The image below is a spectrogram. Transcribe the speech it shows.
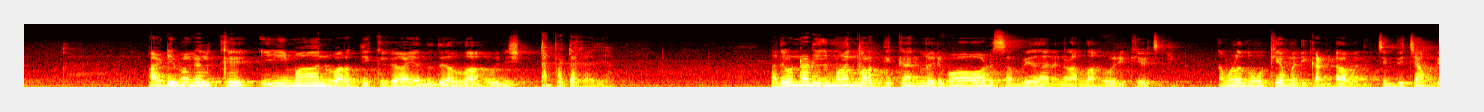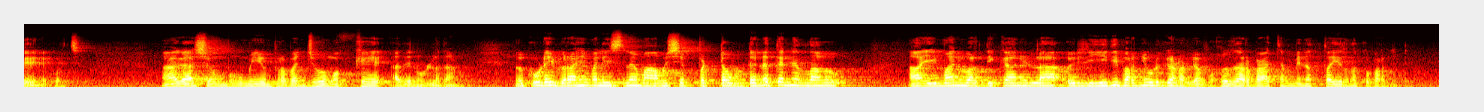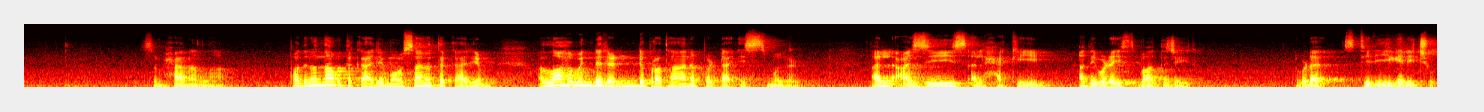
അടിമകൾക്ക് ഈമാൻ വർദ്ധിക്കുക എന്നത് അള്ളാഹുവിന് ഇഷ്ടപ്പെട്ട കാര്യമാണ്. അതുകൊണ്ടാണ് ഈമാൻ വർദ്ധിക്കാനുള്ള ഒരുപാട് സംവിധാനങ്ങൾ അള്ളാഹു ഒരുക്കി വെച്ചിട്ടുണ്ട്. നമ്മൾ നോക്കിയാൽ മതി കണ്ടാൽ മതി ചിന്തിച്ചാൽ മതി അതിനെക്കുറിച്ച്. ആകാശവും ഭൂമിയും പ്രപഞ്ചവും ഒക്കെ അതിനുള്ളതാണ്. കൂടെ ഇബ്രാഹിം അലൈഹി ഇസ്ലാം ആവശ്യപ്പെട്ട ഉടനെ തന്നെ അള്ളാഹു ആ ഈമാൻ വർദ്ധിക്കാനുള്ള ഒരു രീതി പറഞ്ഞു കൊടുക്കുകയാണല്ലോ ഫഹുദ് അർബാത്തമ്മിന തൈർ എന്നൊക്കെ പറഞ്ഞിട്ട്. സുഹാനല്ല പതിനൊന്നാമത്തെ കാര്യം അവസാനത്തെ കാര്യം അള്ളാഹുവിന്റെ രണ്ട് പ്രധാനപ്പെട്ട ഇസ്മുകൾ. അൽ അസീസ് അൽ ഹക്കീം. അതിവിടെ ഇസ്ബാത്ത് ചെയ്തു. ഇവിടെ സ്ഥിരീകരിച്ചു.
